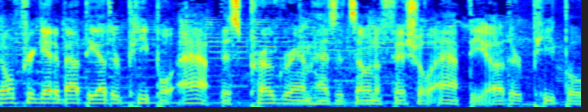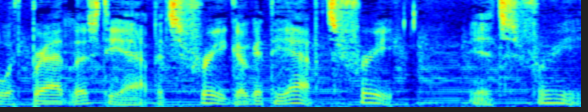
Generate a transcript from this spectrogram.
Don't forget about the Other People app. This program has its own official app, the Other People with Brad Listi app. It's free. Go get the app. It's free. It's free.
